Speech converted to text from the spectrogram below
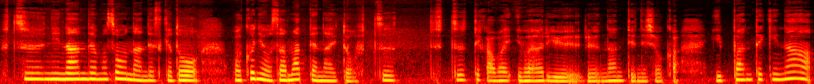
普通に何でもそうなんですけど枠に収まってないと普通普通っていうかいわゆる何て言うんでしょうか一般的な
